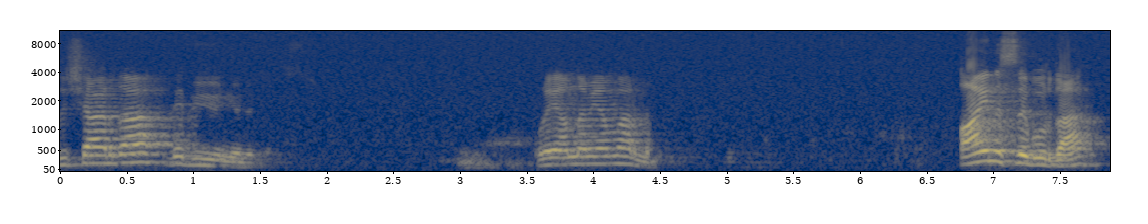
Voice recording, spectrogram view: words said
dışarıda ve büyüğün yönünde. Burayı anlamayan var mı? Aynısı burada.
